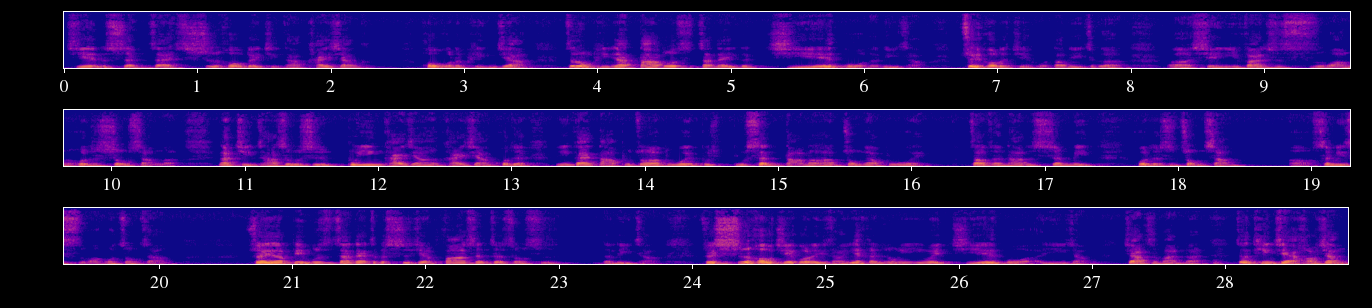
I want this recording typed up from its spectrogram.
检审在事后对警察开枪。后果的评价，这种评价大多是站在一个结果的立场，最后的结果到底这个呃嫌疑犯是死亡了或者受伤了，那警察是不是不应开枪而开枪，或者你应该打不重要部位，不不慎打到他的重要部位，造成他的生命或者是重伤啊，生命死亡或重伤，所以呢，并不是站在这个事件发生这时候是的立场，所以事后结果的立场也很容易因为结果而影响价值判断，这听起来好像。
